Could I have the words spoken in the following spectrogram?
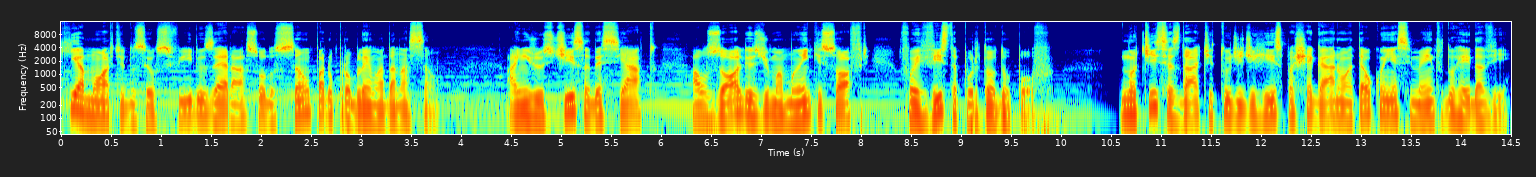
que a morte dos seus filhos era a solução para o problema da nação. A injustiça desse ato, aos olhos de uma mãe que sofre, foi vista por todo o povo. Notícias da atitude de Rispa chegaram até o conhecimento do rei Davi.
